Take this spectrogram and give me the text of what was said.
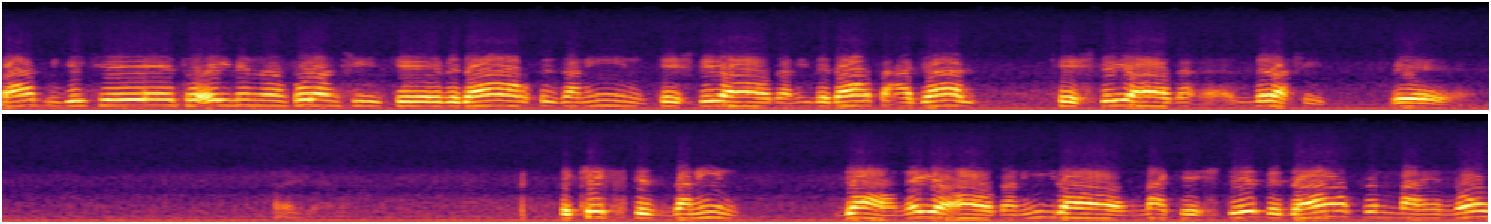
بعد میگه که تو ای نمی‌دونم فلان چیز که به داس زمین کشته آدمی به داس عجل کشته آدم ببخشید به به کشت زمین دانه آدمی را نکشته به داس مهنو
